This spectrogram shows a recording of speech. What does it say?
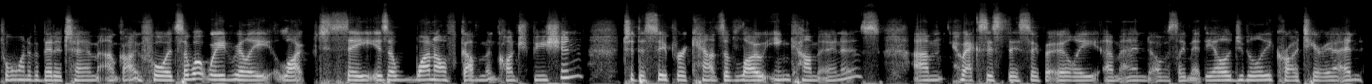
for want of a better term, um, going forward. So what we'd really like to see is a one-off government contribution to the super accounts of low income earners um, who accessed their super early um, and obviously met the eligibility criteria. And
